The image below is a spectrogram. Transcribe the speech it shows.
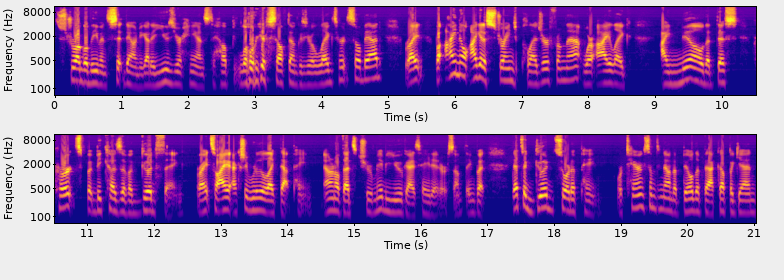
struggle to even sit down. You got to use your hands to help lower yourself down because your legs hurt so bad, right? But I know I get a strange pleasure from that where I like I know that this hurts, but because of a good thing, right? So I actually really like that pain. I don't know if that's true. Maybe you guys hate it or something, but that's a good sort of pain. We're tearing something down to build it back up again.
